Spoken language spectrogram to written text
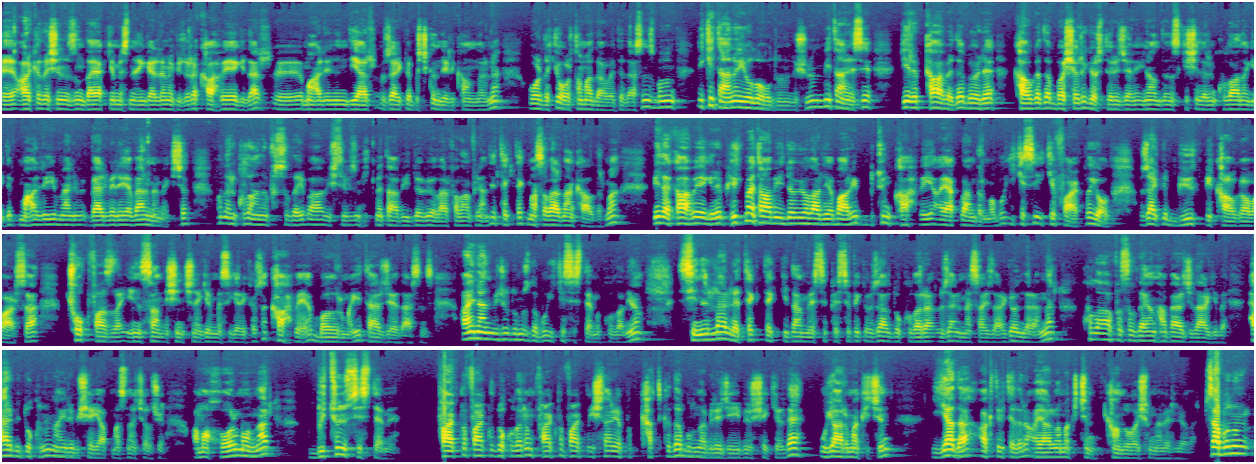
Ee, arkadaşınızın dayak yemesini engellemek üzere kahveye gider. Ee, mahallenin diğer özellikle bıçkın delikanlılarını oradaki ortama davet edersiniz. Bunun iki tane yolu olduğunu düşünün. Bir tanesi girip kahvede böyle kavgada başarı göstereceğine inandığınız kişilerin kulağına gidip mahalleyi velveleye vermemek için onların kulağına fısıldayıp abi işte bizim Hikmet abiyi dövüyorlar falan filan diye tek tek masalardan kaldırma. Bir de kahveye girip Hikmet abiyi dövüyorlar diye bağırıp bütün kahveyi ayaklandırma. Bu ikisi iki farklı yol. Özellikle büyük bir kavga varsa çok fazla insan işin içine girmesi gerekiyorsa kahveye bağırmayı tercih edersiniz. Aynen vücudumuz da bu iki sistemi kullanıyor. Sinirlerle tek tek giden ve spesifik özel dokulara özel mesajlar gönderenler kulağa fısıldayan haberciler gibi. Her bir dokunun ayrı bir şey yapmasına çalışıyor. Ama hormonlar bütün sistemi farklı farklı dokuların farklı farklı işler yapıp katkıda bulunabileceği bir şekilde uyarmak için ya da aktiviteleri ayarlamak için kan dolaşımına veriliyorlar. Mesela bunun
